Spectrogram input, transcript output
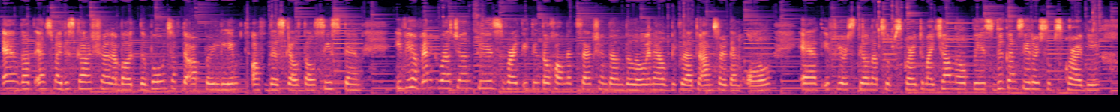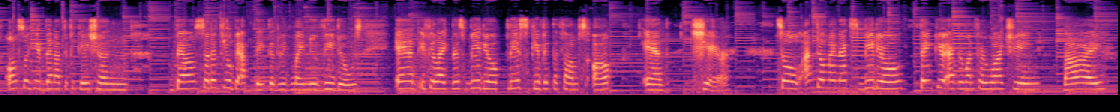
And that ends my discussion about the bones of the upper limb of the skeletal system. If you have any question, please write it in the comment section down below and I'll be glad to answer them all. And if you're still not subscribed to my channel, please do consider subscribing. Also hit the notification bell so that you'll be updated with my new videos. And if you like this video, please give it a thumbs up and share. So until my next video, thank you everyone for watching. Bye!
